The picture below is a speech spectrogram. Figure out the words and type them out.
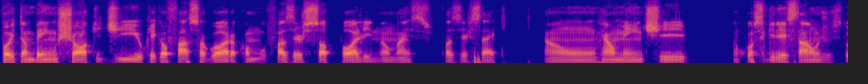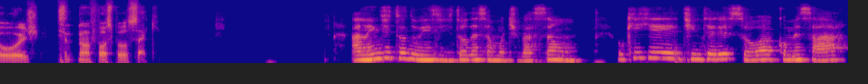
foi também um choque de o que que eu faço agora? Como fazer só Poli, não mais fazer SEC? Então, realmente, não conseguiria estar onde eu estou hoje se não fosse pelo SEC. Além de tudo isso, de toda essa motivação, o que que te interessou a começar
